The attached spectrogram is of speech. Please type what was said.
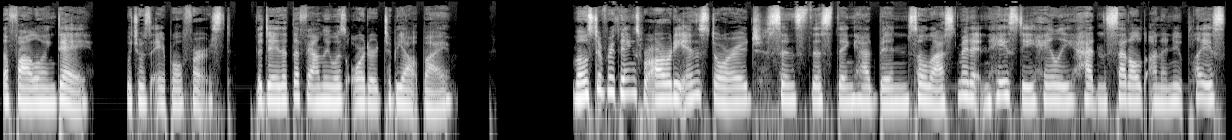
the following day, which was April 1st, the day that the family was ordered to be out by. Most of her things were already in storage since this thing had been so last minute and hasty, Haley hadn't settled on a new place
